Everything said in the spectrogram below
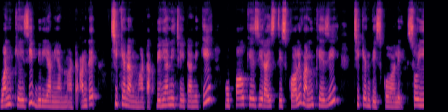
వన్ కేజీ బిర్యానీ అనమాట అంటే చికెన్ అనమాట బిర్యానీ చేయటానికి ముప్పావు కేజీ రైస్ తీసుకోవాలి వన్ కేజీ చికెన్ తీసుకోవాలి. సో ఈ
